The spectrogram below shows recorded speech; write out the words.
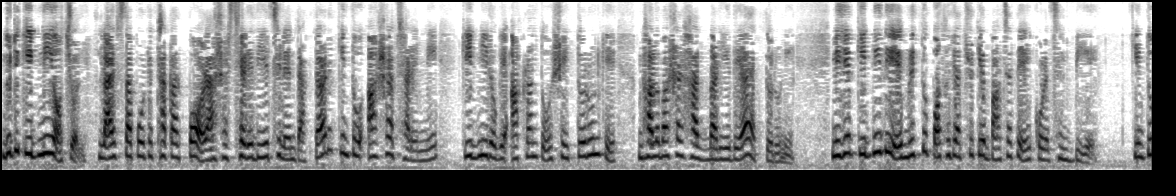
দুটি কিডনি অচল। লাইফ সাপোর্টে থাকার পর আশা ছেড়ে দিয়েছিলেন ডাক্তার, কিন্তু আশা ছাড়েননি। কিডনি রোগে আক্রান্ত সেই তরুণকে ভালোবাসার হাত বাড়িয়ে দেয়া এক তরুণী। নিজের কিডনি দিয়ে মৃত্যু পথযাত্রীকে বাঁচাতে করেছেন বিয়ে। কিন্তু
